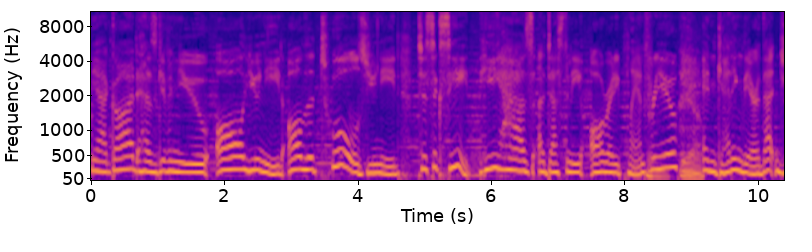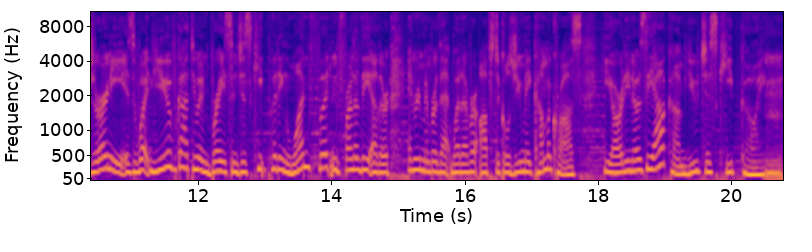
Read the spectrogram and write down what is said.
Yeah, God has given you all you need, all the tools you need to succeed. He has a destiny already planned for you. yeah. And getting there, that journey is what you've got to embrace and just keep putting one foot in front of the other. And remember that whatever obstacles you may come across, He already knows the outcome. You just keep going.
